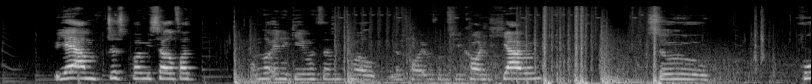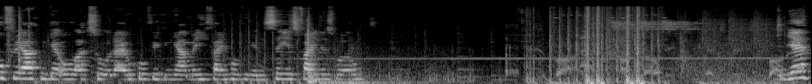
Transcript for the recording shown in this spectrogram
But yeah, I'm just by myself. I, I'm not in a game with them. Well, in a party with them, so you can't hear them. So, hopefully I can get all that sorted out. Hopefully you can hear me fine. Hopefully you can see us fine as well. Yeah,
